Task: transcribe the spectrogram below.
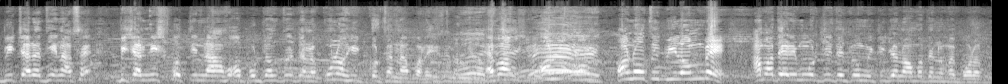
বিচারাধীন আছে বিচার নিষ্পত্তি না হওয়া পর্যন্ত যেন কোনো হিট করতে না পারে। এবং অন- অনতি বিলম্বে আমাদের এই মসজিদের জমিটি যেন আমাদের নামে বরাদ্দ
